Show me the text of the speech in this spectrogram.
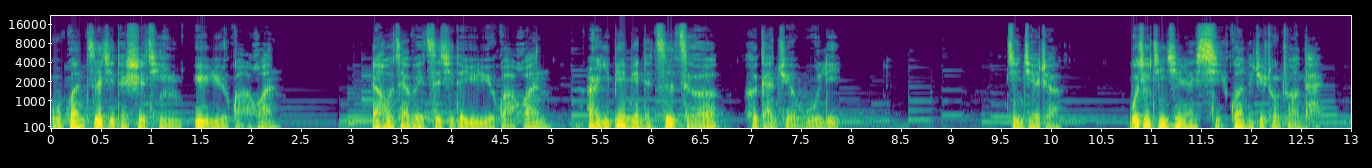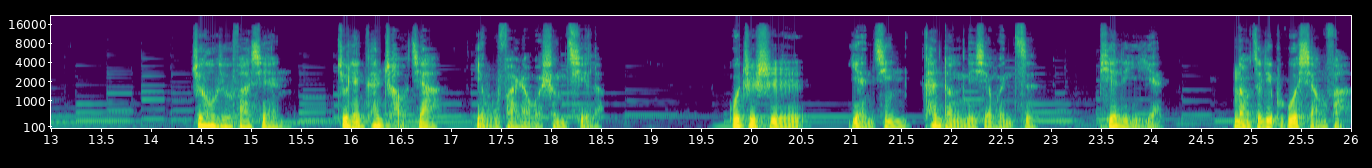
无关自己的事情郁郁寡欢，然后再为自己的郁郁寡欢而一遍遍的自责和感觉无力。紧接着，我就竟竟然习惯了这种状态。之后就发现，就连看吵架。也无法让我生气了。我只是眼睛看到了那些文字，瞥了一眼，脑子里不过想法，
